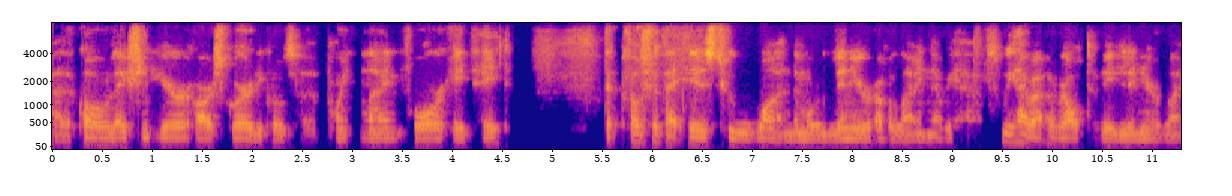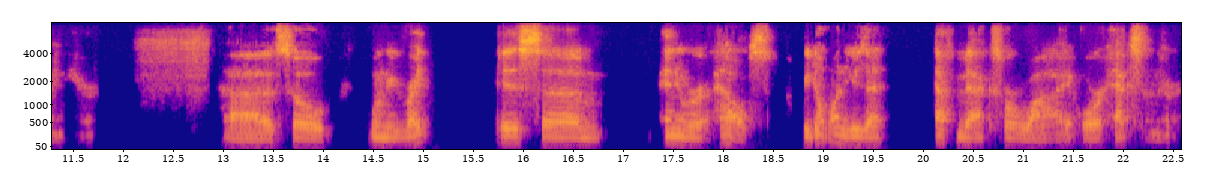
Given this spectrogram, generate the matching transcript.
Uh, the correlation here, r squared equals uh, 0.9488. The closer that is to one, the more linear of a line that we have. So we have a, a relatively linear line here. Uh, so when we write this um, anywhere else, we don't want to use that f of x or y or x in there.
